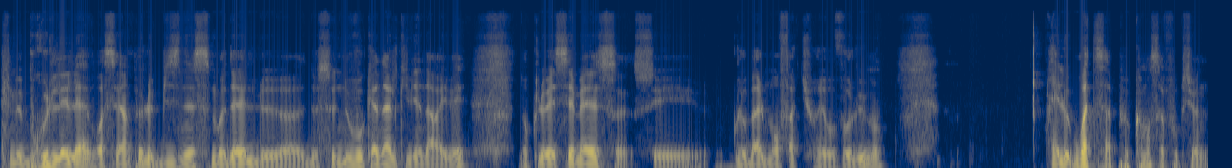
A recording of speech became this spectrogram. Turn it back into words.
qui me brûle les lèvres, c'est un peu le business model de, de ce nouveau canal qui vient d'arriver. Donc, le SMS, c'est globalement facturé au volume. Et le WhatsApp, comment ça fonctionne?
